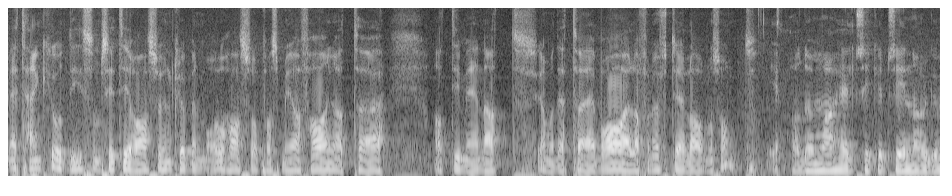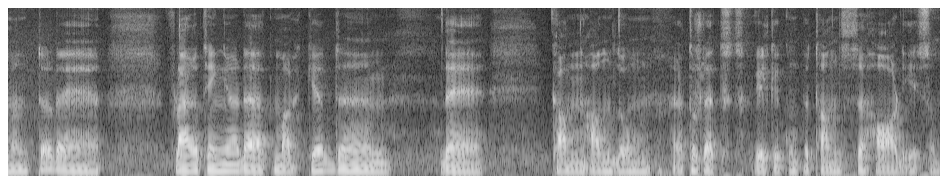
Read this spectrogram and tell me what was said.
jeg tenker jo De som sitter i rasehundklubben, må jo ha såpass mye erfaring at, eh, at de mener at ja, dette er bra eller fornuftig eller noe sånt. Ja, og De har helt sikkert sine argumenter. Det er flere ting her. Det er et marked. Eh, det kan handle om rett og slett hvilken kompetanse har de som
